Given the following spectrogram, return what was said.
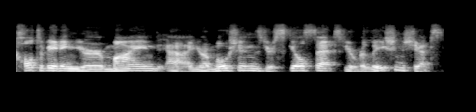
cultivating your mind, uh, your emotions, your skill sets, your relationships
